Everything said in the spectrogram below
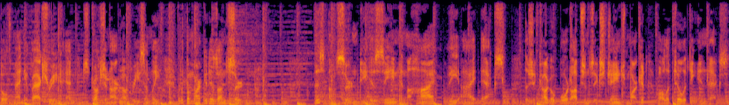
Both manufacturing and construction are up recently, but the market is uncertain. This uncertainty is seen in the high VIX, the Chicago Board Options Exchange Market Volatility Index.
